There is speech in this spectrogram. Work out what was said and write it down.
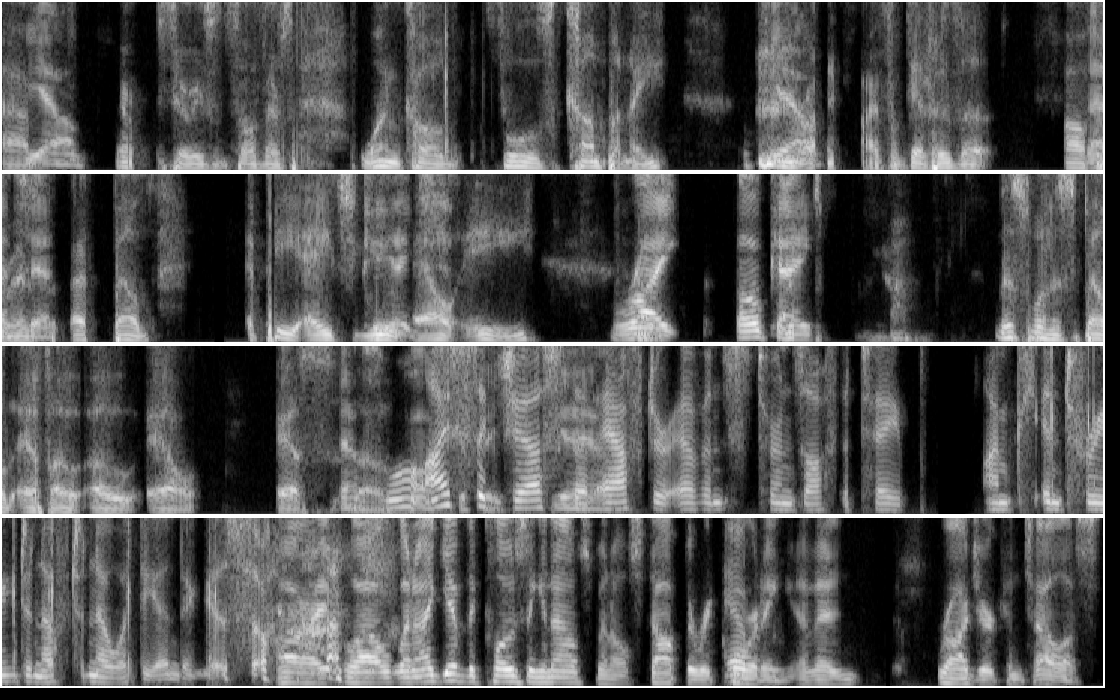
um, yeah, series, and so there's one called "Phule's Company." Yeah. I forget who the author That's is, it. but that's spelled P H U L E. right. Okay. This one is spelled F O O L S. Well, I supposed to be. suggest that after Evans turns off the tape, I'm intrigued enough to know what the ending is. So, All right. Well, when I give the closing announcement, I'll stop the recording, and then Roger can tell us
